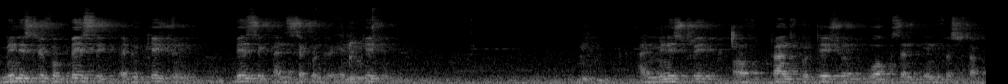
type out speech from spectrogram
Ministry for Basic Education, Basic and Secondary Education, and Ministry of Transportation, Works and Infrastructure.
